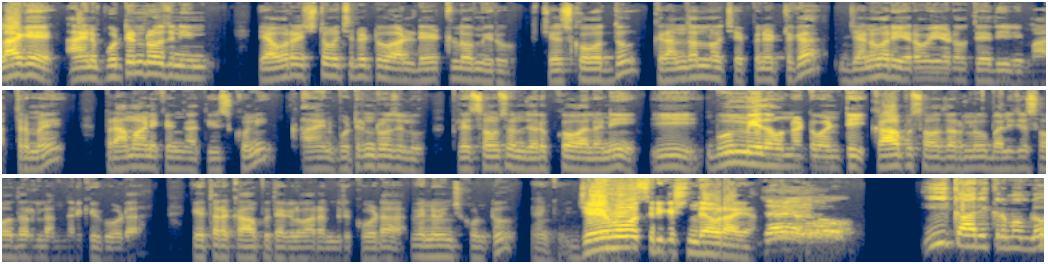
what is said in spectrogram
అలాగే ఆయన పుట్టినరోజుని ఎవరు ఇష్టం వచ్చినట్టు వాళ్ళ డేట్లో మీరు చేసుకోవద్దు. గ్రంథంలో చెప్పినట్లుగా జనవరి ఇరవై ఏడవ తేదీ మాత్రమే ప్రామాణికంగా తీసుకుని ఆయన పుట్టినరోజులు ప్రతి సంవత్సరం జరుపుకోవాలని ఈ భూమి మీద ఉన్నటువంటి కాపు సోదరులు బలిజ సోదరులందరికీ కూడా ఇతర కాపు తెగల వారందరికీ కూడా విన్నవించుకుంటూ థ్యాంక్ యూ జై హో శ్రీకృష్ణదేవరాయ. ఈ కార్యక్రమంలో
